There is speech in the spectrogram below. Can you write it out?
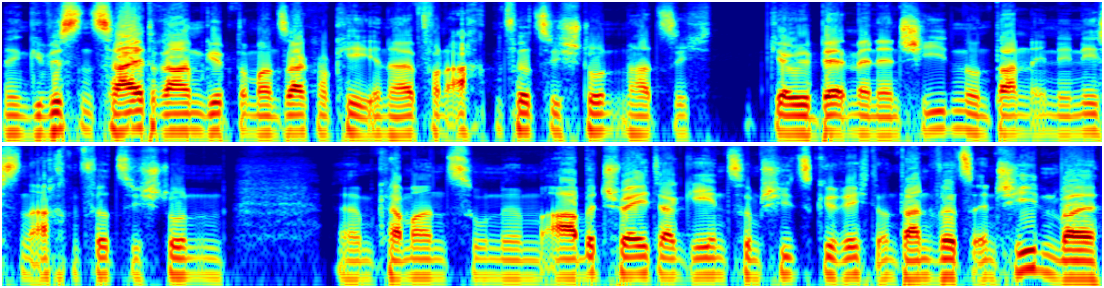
einen gewissen Zeitrahmen gibt und man sagt, okay, innerhalb von 48 Stunden hat sich Gary Batman entschieden und dann in den nächsten 48 Stunden ähm, kann man zu einem Arbitrator gehen, zum Schiedsgericht und dann wird es entschieden, weil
